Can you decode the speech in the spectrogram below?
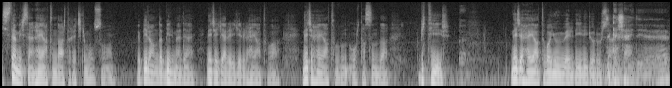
istəmirsən həyatında artıq heç kim olsun və bir anda bilmədən necə gəlir girir həyatıma, necə həyatının ortasında bitir, necə həyatıma yön verdiyini görürsən. Qəşəngdir.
